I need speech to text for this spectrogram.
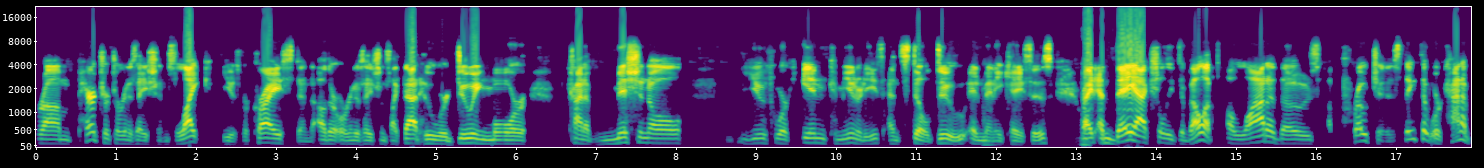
from parachurch organizations like Youth for Christ and other organizations like that who were doing more kind of missional youth work in communities and still do in many cases right? And they actually developed a lot of those approaches think that were kind of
